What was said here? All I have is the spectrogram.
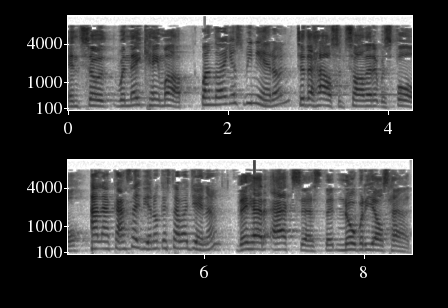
And so when they came up Cuando ellos vinieron to the house and saw that it was full, a la casa y vieron que estaba llena, they had access that nobody else had.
